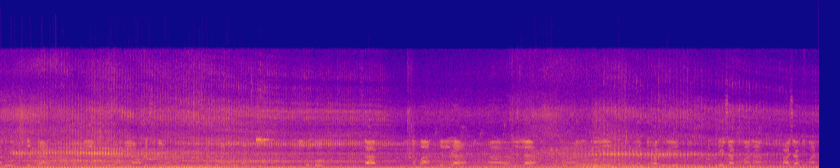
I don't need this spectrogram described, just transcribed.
ಅದು ಅತ್ಯಂತ ನಮ್ಮ ಎಲ್ಲ ಆ, ಯುವಕರಲ್ಲಿ ನಿರಂತರವಾಗಿರಲಿ. ದೇಶಾಭಿಮಾನ ಭಾಷಾಭಿಮಾನ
